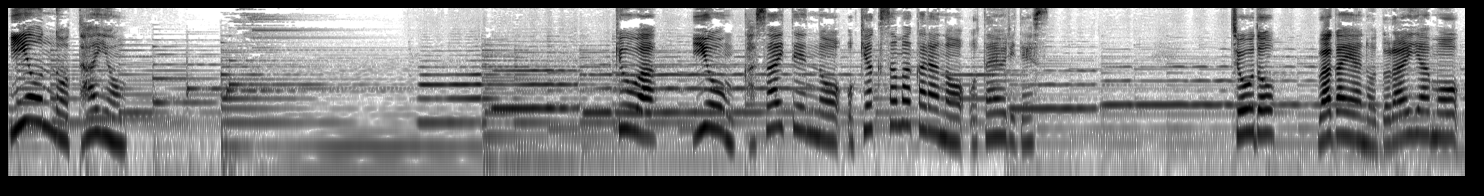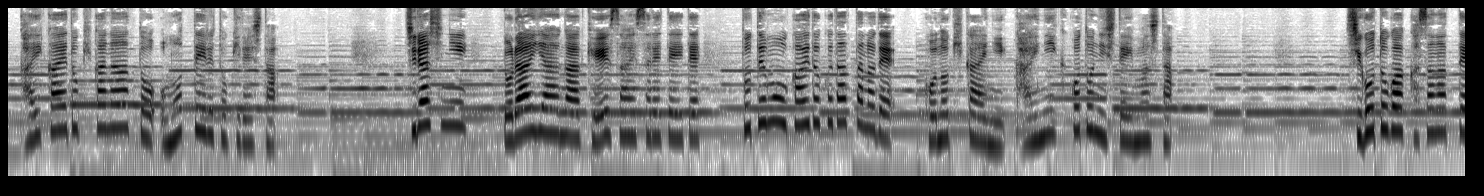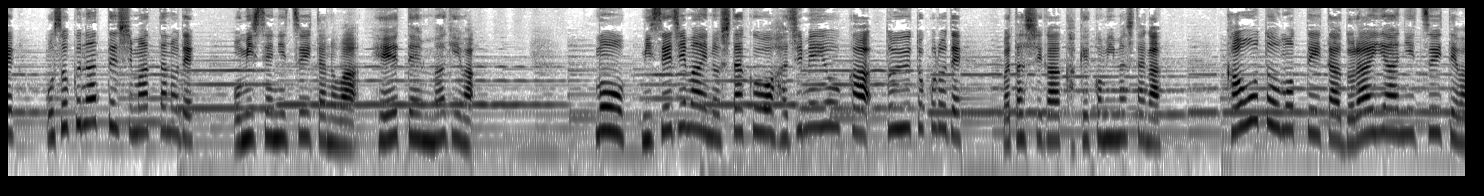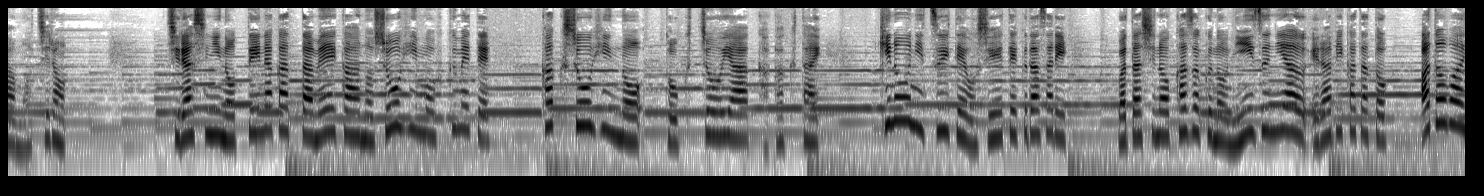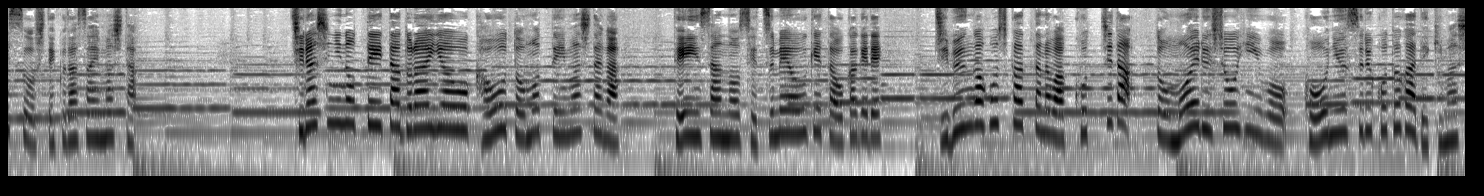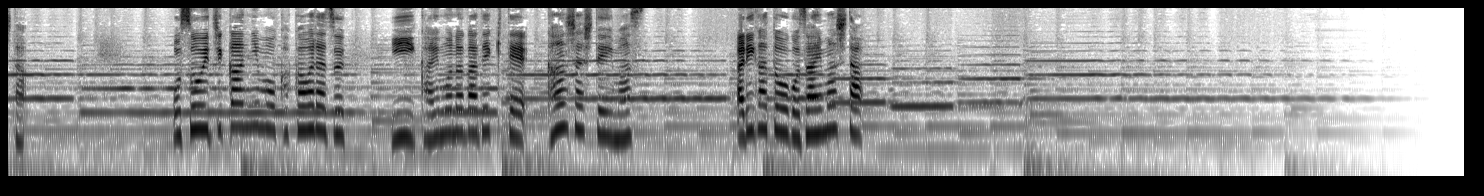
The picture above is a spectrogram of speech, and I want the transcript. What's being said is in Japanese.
イオンの体温。今日はイオン火災店のお客様からのお便りです。ちょうど我が家のドライヤーも買い替え時かなと思っている時でした。チラシにドライヤーが掲載されていてとてもお買い得だったのでこの機会に買いに行くことにしていました。仕事が重なって遅くなってしまったのでお店に着いたのは閉店間際。もう店じまいの支度を始めようかというところで私が駆け込みましたが買おうと思っていたドライヤーについてはもちろんチラシに載っていなかったメーカーの商品も含めて各商品の特徴や価格帯機能について教えてくださり私の家族のニーズに合う選び方とアドバイスをしてくださいました。チラシに載っていたドライヤーを買おうと思っていましたが店員さんの説明を受けたおかげで自分が欲しかったのはこっちだと思える商品を購入することができました。遅い時間にもかかわらずいい買い物ができて感謝しています。ありがとうございました。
